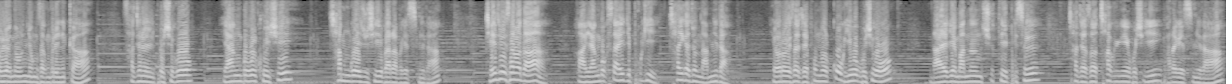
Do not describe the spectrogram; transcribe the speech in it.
올려놓은 영상물이니까 사진을 보시고 양복을 구입시 참고해 주시기 바라겠습니다. 제조회사마다 아, 양복 사이즈 폭이 차이가 좀 납니다. 여러 회사 제품을 꼭 입어보시고 나에게 맞는 슈트의 핏을 찾아서 착용해 보시기 바라겠습니다.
